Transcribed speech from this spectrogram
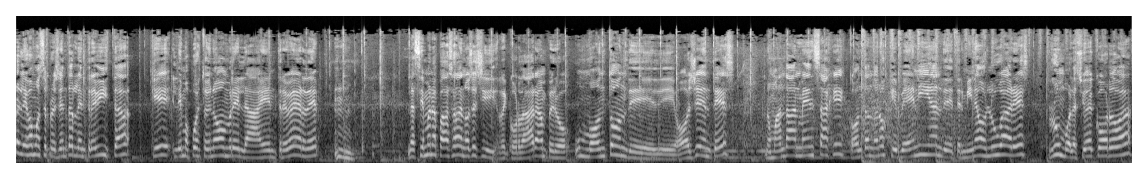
Ahora les vamos a presentar la entrevista que le hemos puesto de nombre La Entreverde. La semana pasada, no sé si recordarán, pero un montón de, oyentes nos mandaban mensajes contándonos que venían de determinados lugares rumbo a la ciudad de Córdoba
